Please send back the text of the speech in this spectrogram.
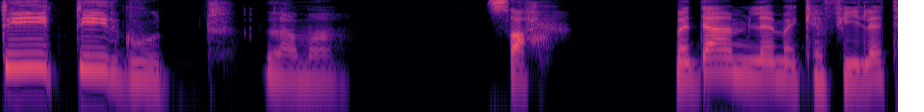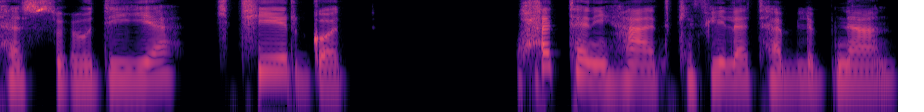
كتير كتير good لما صح. مدام لما كفيلتها السعودية كتير good. وحتى نهاد كفيلتها بلبنان.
